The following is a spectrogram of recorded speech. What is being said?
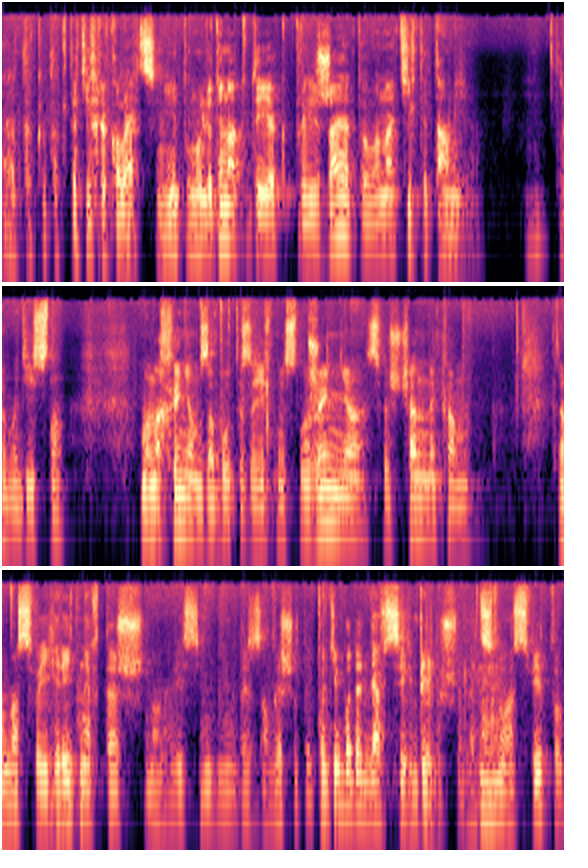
е, так, так, таких реколекцій. Ні? Тому людина туди, як приїжджає, то вона тільки там є. Треба дійсно монахиням забути за їхнє служіння, священникам. Треба своїх рідних теж ну, на 8 днів десь залишити. Тоді буде для всіх більше, для цілого світу.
